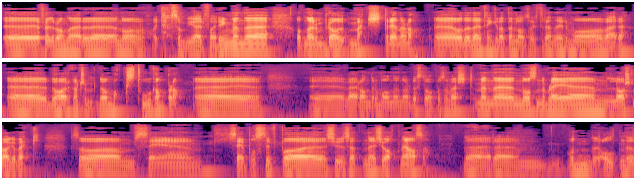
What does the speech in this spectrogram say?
Uh, jeg føler han er eh, Nå har ikke jeg så mye erfaring, men eh, at han er en bra matchtrener. da eh, Og det er det jeg tenker at en landslagstrener må være. Eh, du har kanskje Du har maks to kamper da eh, eh, hver andre måned når det står på som verst. Men eh, nå som det ble eh, Lars Lagerbäck, så se, se positivt på eh, 2017-2018, ja, altså. Det er det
